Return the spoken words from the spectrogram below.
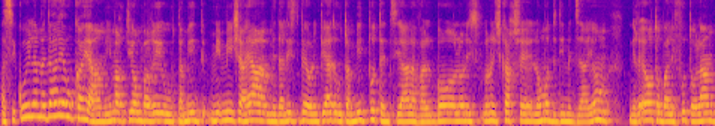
הסיכוי למדליה הוא קיים, אם ארטיום בריא הוא תמיד, מי שהיה מדליסט באולימפיאדה הוא תמיד פוטנציאל, אבל בואו לא, לא נשכח שלא מודדים את זה היום, נראה אותו באליפות עולם,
